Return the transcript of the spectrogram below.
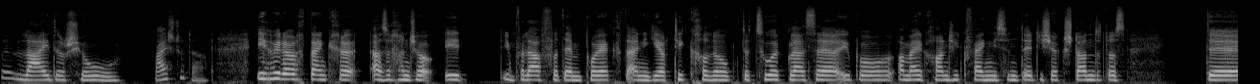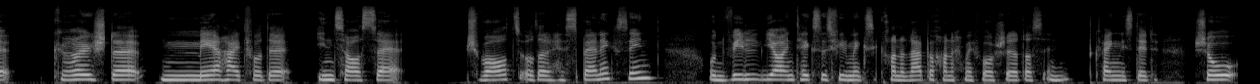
Leider schon. Weißt du da? Ich würde einfach denken, also ich habe schon im Verlauf von dem Projekt einige Artikel noch dazu gelesen über amerikanische Gefängnisse und dort ist ja gestanden, dass die größte Mehrheit der Insassen schwarz oder Hispanic sind. Und weil ja in Texas viele Mexikaner leben, kann ich mir vorstellen, dass ein Gefängnis dort schon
